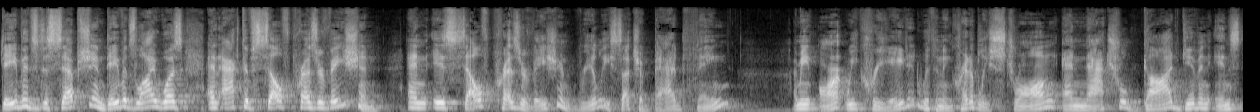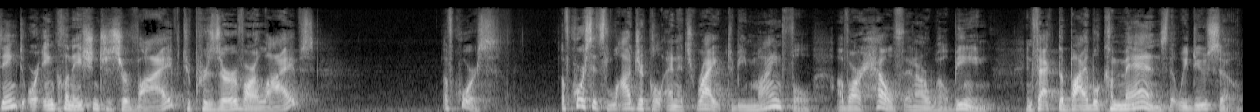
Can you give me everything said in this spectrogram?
David's deception, David's lie was an act of self preservation. And is self preservation really such a bad thing? I mean, aren't we created with an incredibly strong and natural God given instinct or inclination to survive, to preserve our lives? Of course. Of course, it's logical and it's right to be mindful of our health and our well being. In fact, the Bible commands that we do so.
